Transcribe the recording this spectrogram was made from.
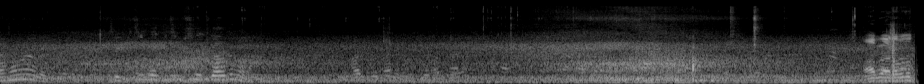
Erhan abi. Çekici mekici bir şey kaldı mı? Abi arabada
